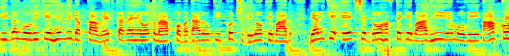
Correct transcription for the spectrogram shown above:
ईगल मूवी के हिंदी डब का वेट कर रहे हो तो मैं आपको बता दूँ कि कुछ दिनों के बाद, यानी कि एक से दो हफ़्ते के बाद ही ये मूवी आपको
